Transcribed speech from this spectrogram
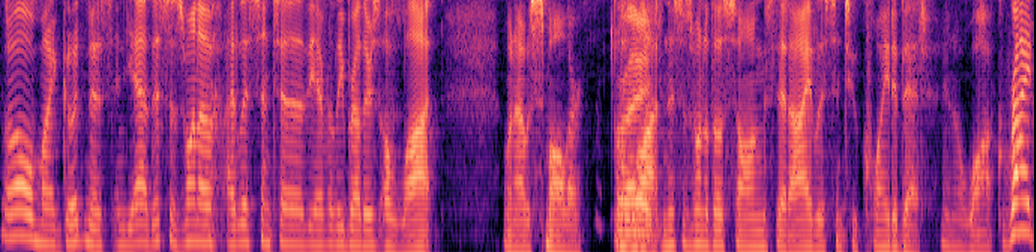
Oh my goodness. And yeah, this is one of I listened to the Everly Brothers a lot when I was smaller. A Right. lot. And this is one of those songs that I listen to quite a bit. You know, walk right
